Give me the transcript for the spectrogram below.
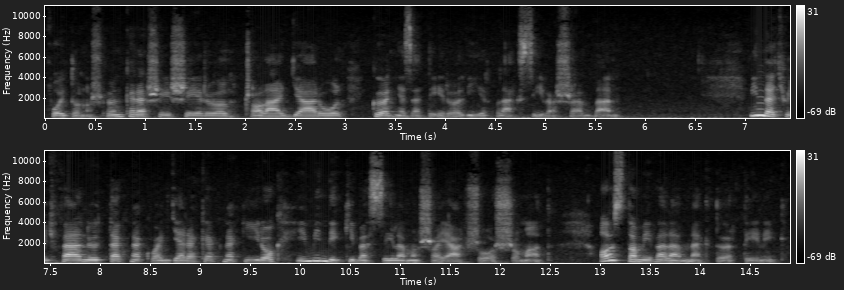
folytonos önkereséséről, családjáról, környezetéről ír legszívesebben. Mindegy, hogy felnőtteknek vagy gyerekeknek írok, én mindig kibeszélem a saját sorsomat. Azt, ami velem megtörténik.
